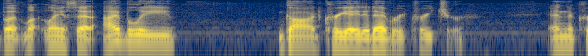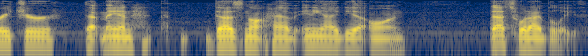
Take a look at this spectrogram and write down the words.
but like I said, I believe God created every creature. And the creature that man does not have any idea on. That's what I believe.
